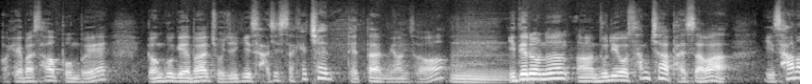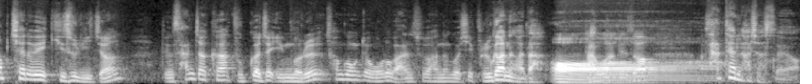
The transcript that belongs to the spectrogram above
어, 개발 사업 본부의 연구 개발 조직이 사실상 해체됐다면서 음. 이대로는 어, 누리호 3차 발사와 이 산업체로의 기술 이전 등 산적한 국가적 임무를 성공적으로 완수하는 것이 불가능하다라고 어. 하면서 사퇴를 하셨어요.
